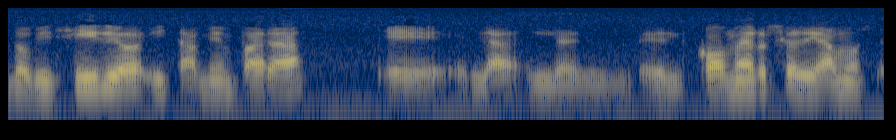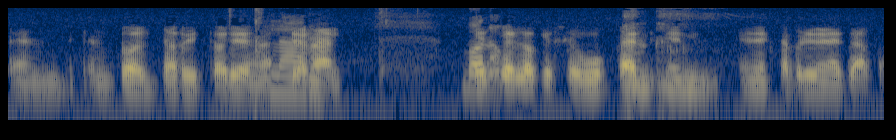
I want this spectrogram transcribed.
domicilio y también para eh, el, comercio, digamos, en, todo el territorio nacional. Eso es lo que se busca en, esta primera etapa.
